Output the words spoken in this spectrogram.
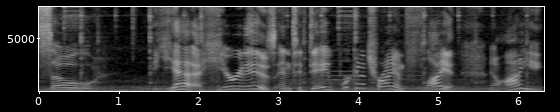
So, yeah, here it is, and today we're gonna try and fly it. Now, I...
